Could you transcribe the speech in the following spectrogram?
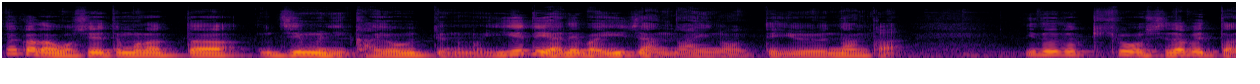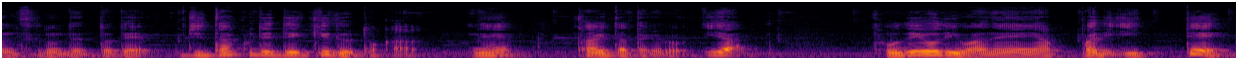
だから教えてもらったジムに通うっていうのも家でやればいいじゃないのっていうなんかいろいろ今日調べたんですけどネットで自宅でできるとかね書いてあったけどいやそれよりはねやっぱり行って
